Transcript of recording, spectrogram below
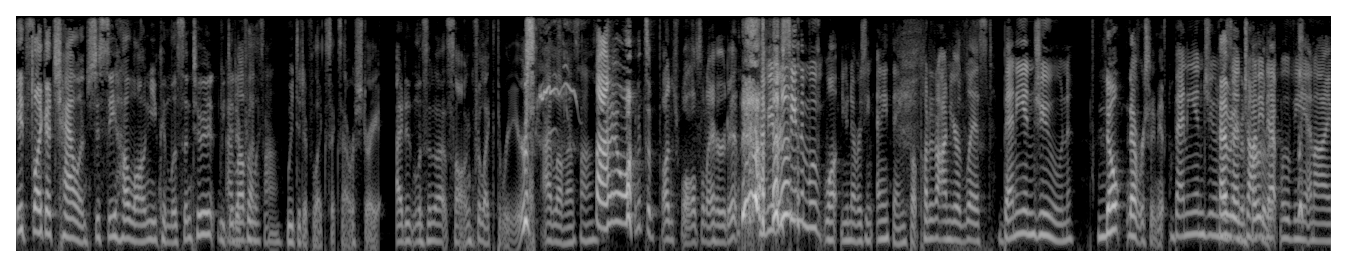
it's like a challenge to see how long you can listen to it. We I did love it for that like song. we did it for like six hours straight. I didn't listen to that song for like three years. I love that song. I wanted to punch walls when I heard it. Have you ever seen the movie? Well, you never seen anything, but put it on your list. Benny and Joon. Nope, never seen it. Benny and Joon Haven't is a Johnny Depp movie, and I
